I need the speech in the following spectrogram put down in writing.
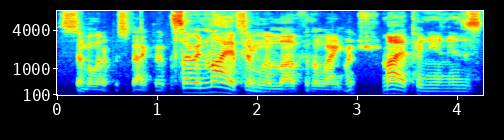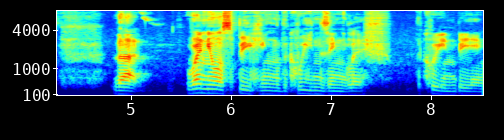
similar perspective, So, in my opinion, similar love for the language. my opinion is that when you're speaking the Queen's English, the Queen being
